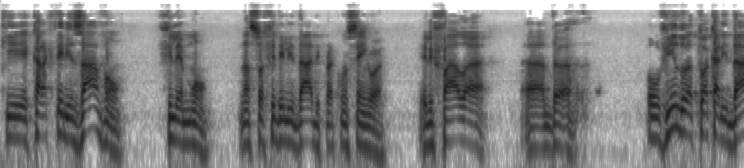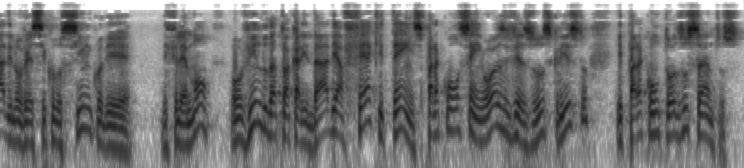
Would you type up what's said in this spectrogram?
que caracterizavam Filemão na sua fidelidade para com o Senhor. Ele fala, uh, da, ouvindo a tua caridade, no versículo 5 de, de Filemão, ouvindo da tua caridade a fé que tens para com o Senhor Jesus Cristo e para com todos os santos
